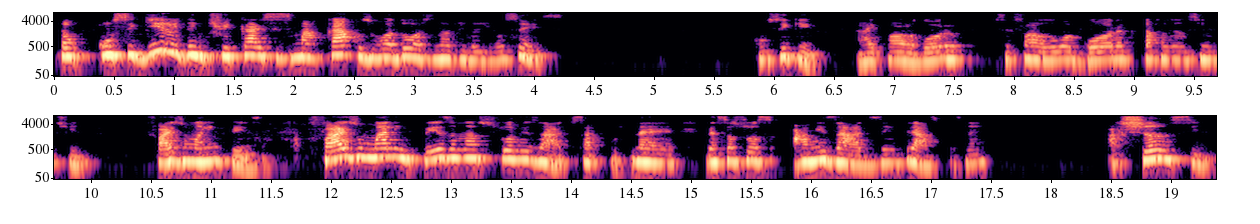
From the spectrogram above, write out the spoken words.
Então, conseguiram identificar esses macacos voadores na vida de vocês? Consegui. Ai, Paulo, agora você falou agora que está fazendo sentido. Faz uma limpeza. Faz uma limpeza na sua amizade, sabe? Né? Nessas suas amizades, entre aspas, né? A chance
